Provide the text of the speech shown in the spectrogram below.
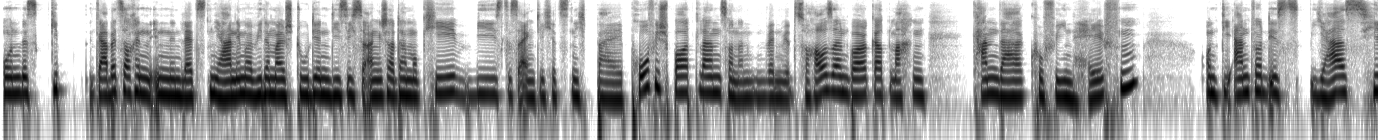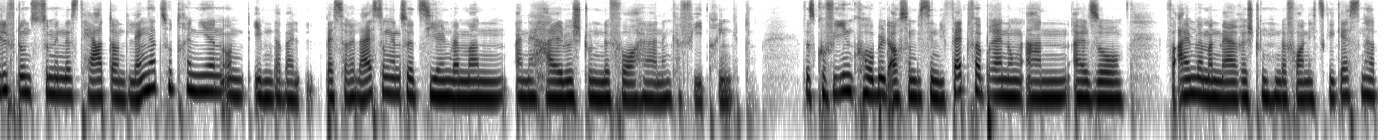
Und es gibt, gab jetzt auch in, in den letzten Jahren immer wieder mal Studien, die sich so angeschaut haben, okay, wie ist das eigentlich jetzt nicht bei Profisportlern, sondern wenn wir zu Hause ein Workout machen, kann da Koffein helfen? Und die Antwort ist, ja, es hilft uns zumindest härter und länger zu trainieren und eben dabei bessere Leistungen zu erzielen, wenn man eine halbe Stunde vorher einen Kaffee trinkt. Das Koffein kurbelt auch so ein bisschen die Fettverbrennung an. Also Vor allem, wenn man mehrere Stunden davor nichts gegessen hat,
